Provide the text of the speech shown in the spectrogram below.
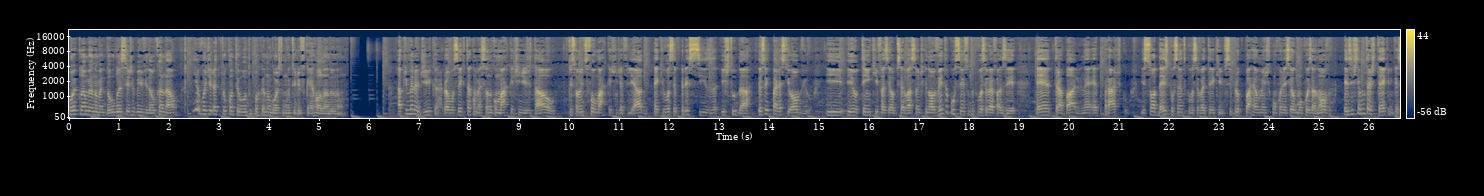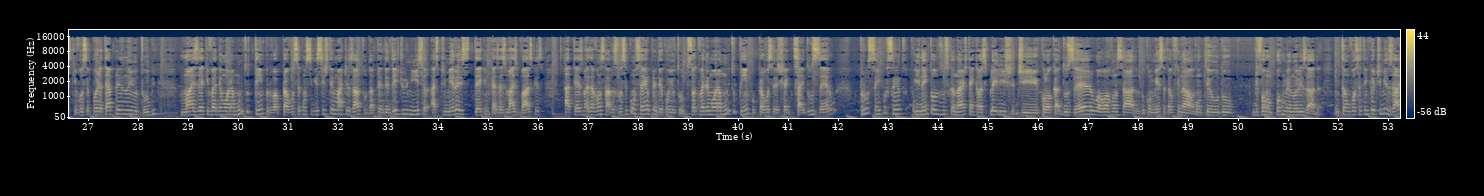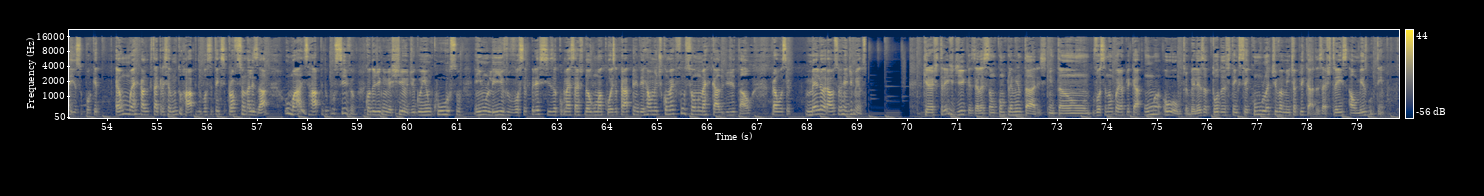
Oi clã, meu nome é Douglas, seja bem-vindo ao canal. E eu vou direto pro conteúdo porque eu não gosto muito de ficar enrolando não. A primeira dica, para você que está começando com marketing digital, principalmente se for marketing de afiliado, é que você precisa estudar. Eu sei que parece óbvio e eu tenho que fazer a observação de que 90% do que você vai fazer é trabalho, né, é prático, e só 10% que você vai ter que se preocupar realmente com conhecer alguma coisa nova. Existem muitas técnicas que você pode até aprender no YouTube, mas é que vai demorar muito tempo para você conseguir sistematizar tudo, aprender desde o início as primeiras técnicas, as mais básicas, até as mais avançadas. Você consegue aprender com o YouTube, só que vai demorar muito tempo para você sair do zero pro 100%. E nem todos os canais têm aquelas playlists de colocar do zero ao avançado, do começo até o final, conteúdo de forma pormenorizada. Então você tem que otimizar isso, porque é um mercado que está crescendo muito rápido você tem que se profissionalizar o mais rápido possível. Quando eu digo investir, eu digo em um curso, em um livro, você precisa começar a estudar alguma coisa para aprender realmente como é que funciona o mercado digital, para você melhorar o seu rendimento que as três dicas elas são complementares, então você não pode aplicar uma ou outra, beleza? Todas têm que ser cumulativamente aplicadas, as três ao mesmo tempo.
